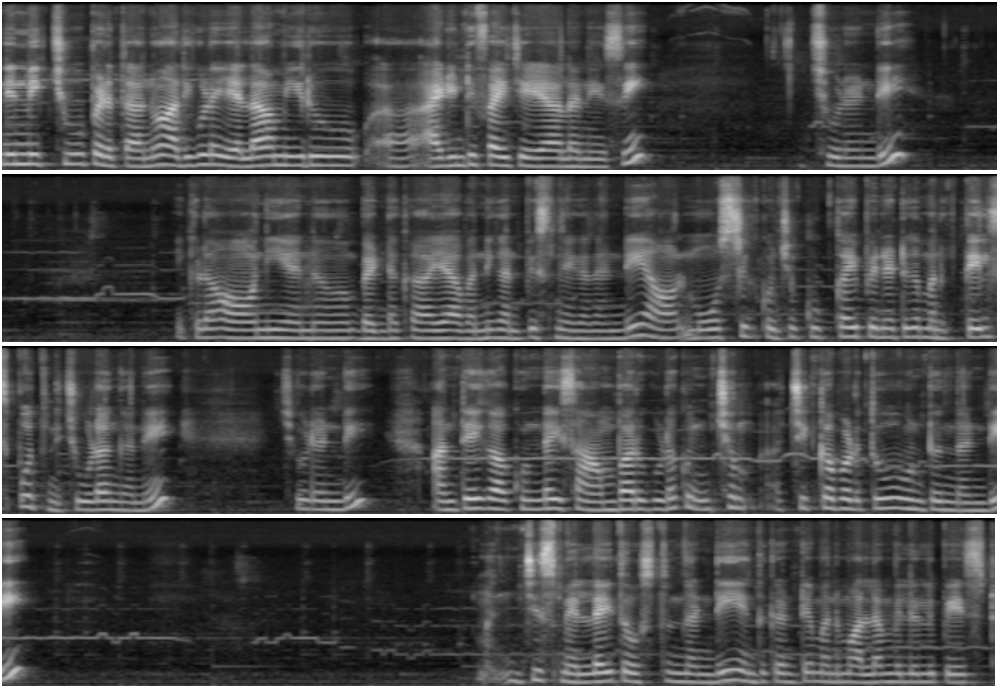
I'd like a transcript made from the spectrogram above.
నేను మీకు చూపెడతాను. అది కూడా ఎలా మీరు ఐడెంటిఫై చేయాలనేసి. చూడండి. ఇక్కడ ఆనియన్ బెండకాయ అవన్నీ కనిపిస్తున్నాయి కదండి. ఆల్మోస్ట్ కొంచెం కుక్ అయిపోయినట్టుగా మనకు తెలిసిపోతుంది చూడంగానే. చూడండి. అంతేకాకుండా ఈ సాంబార్ కూడా కొంచెం చిక్కబడుతూ ఉంటుందండి. మంచి స్మెల్ అయితే వస్తుందండి. ఎందుకంటే మనం అల్లం వెల్లుల్లి పేస్ట్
